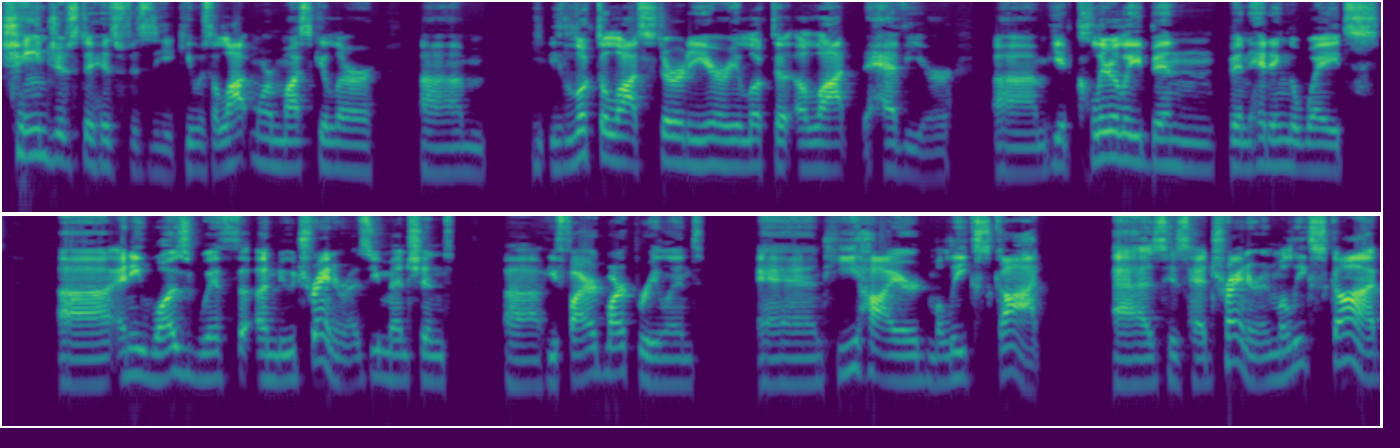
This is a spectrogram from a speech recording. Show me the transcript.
changes to his physique. He was a lot more muscular. Um, he looked a lot sturdier. He looked a, a lot heavier. Um, he had clearly been been hitting the weights, uh, and he was with a new trainer, as you mentioned. Uh, he fired Mark Breland, and he hired Malik Scott as his head trainer. And Malik Scott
